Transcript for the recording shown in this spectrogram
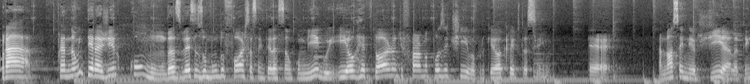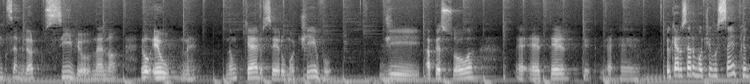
para não interagir com o mundo. Às vezes o mundo força essa interação comigo e eu retorno de forma positiva, porque eu acredito assim, é, a nossa energia ela tem que ser a melhor possível, né? Eu, eu né, não quero ser o motivo de a pessoa é, é, ter, ter é, é, eu quero ser o motivo sempre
